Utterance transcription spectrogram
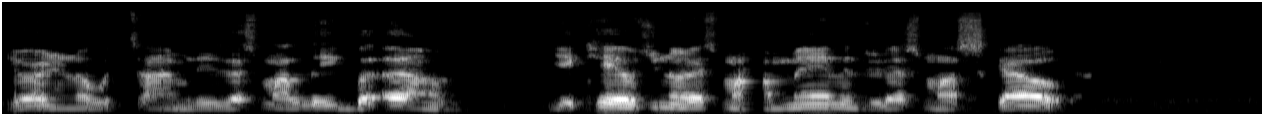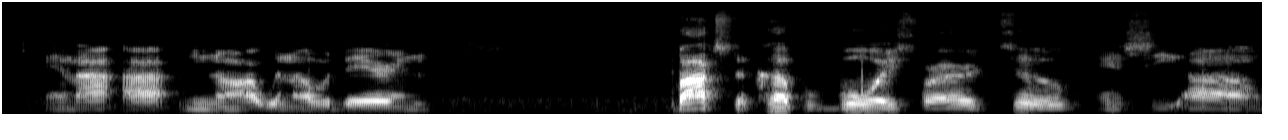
You already know what time it is. That's my league. But um, yeah, Kels, you know, that's my manager. That's my scout and I, I, you know, I went over there and boxed a couple boys for her too, and she, um,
